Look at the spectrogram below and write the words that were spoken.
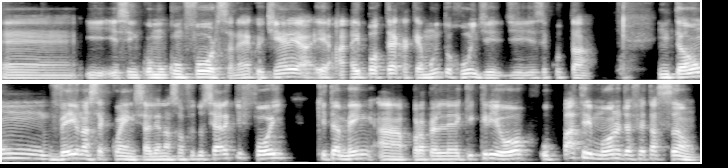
É, e, assim como com força, né? Que tinha a, a, hipoteca que é muito ruim de, de executar. Então veio na sequência a alienação fiduciária que foi que também a própria lei que criou o patrimônio de afetação,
